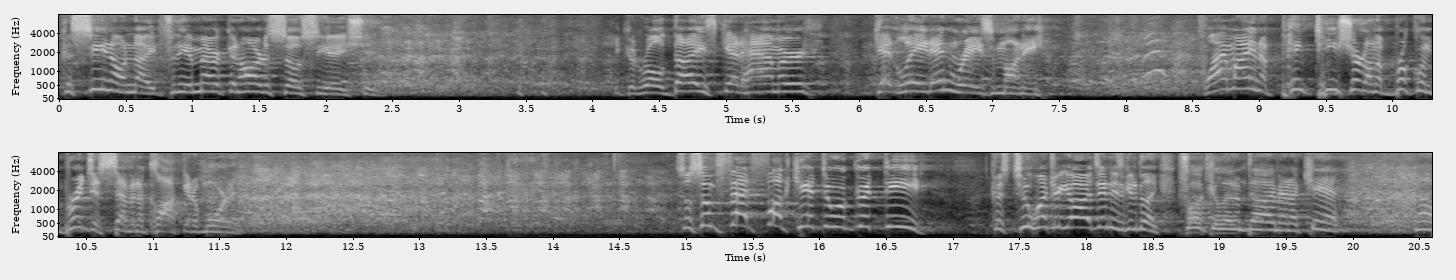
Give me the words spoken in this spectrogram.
Casino night for the American Heart Association. you could roll dice, get hammered, get laid, and raise money. Why am I in a pink t shirt on the Brooklyn Bridge at 7 o'clock in the morning? So some fat fuck can't do a good deed. Because 200 yards in, he's gonna be like, fuck it, let him die, man, I can't. No.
